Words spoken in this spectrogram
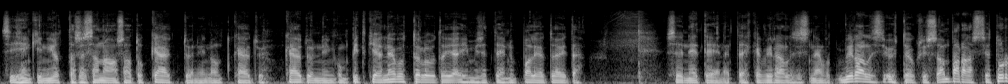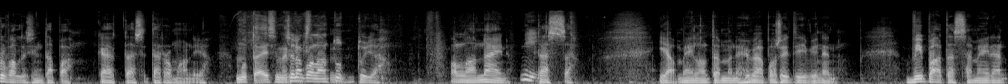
siihenkin, jotta se sana on saatu käyttöön, niin on käyty, käyty niin kuin pitkiä neuvotteluita ja ihmiset tehnyt paljon töitä sen eteen, että ehkä virallisissa, neuvot- virallisissa yhteyksissä on paras ja turvallisin tapa käyttää sitä romania. Mutta esimerkiksi... Silloin kun ollaan tuttuja, ollaan näin Niin. niin. tässä ja meillä on tämmöinen hyvä positiivinen vipa tässä meidän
